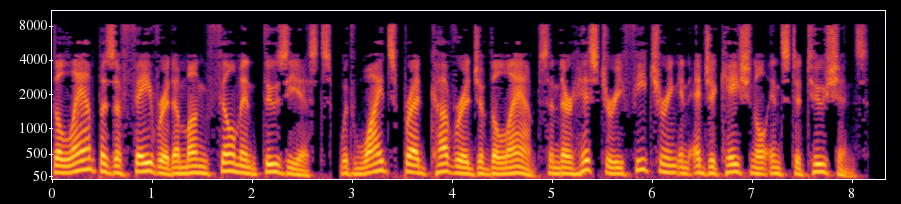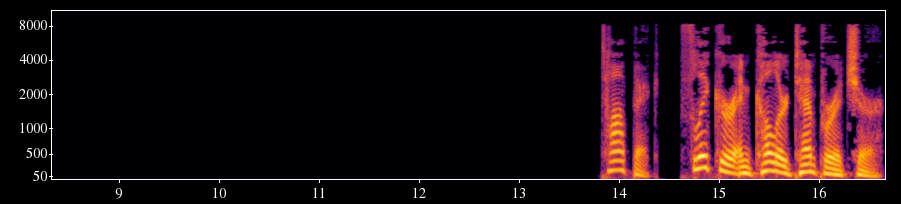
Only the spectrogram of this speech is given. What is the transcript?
The lamp is a favorite among film enthusiasts, with widespread coverage of the lamps and their history featuring in educational institutions. Flicker and color temperature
